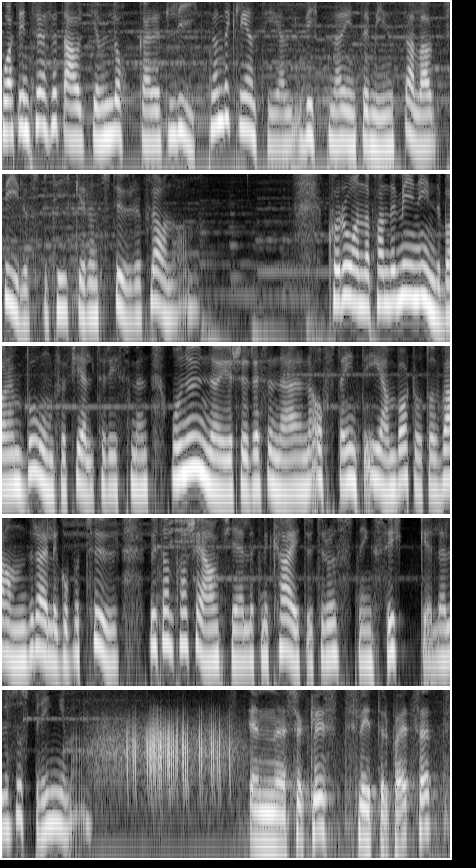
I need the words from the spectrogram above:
Och att intresset alltjämt lockar ett liknande klientel vittnar inte minst alla friluftsbutiker runt Stureplan om. Coronapandemin innebar en boom för fjällturismen och nu nöjer sig resenärerna ofta inte enbart åt att vandra eller gå på tur utan tar sig an fjället med kajtutrustning, cykel eller så springer man. En cyklist sliter på ett sätt,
